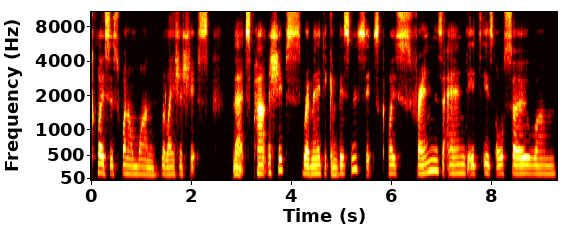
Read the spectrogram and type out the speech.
closest one on one relationships. That's partnerships, romantic and business, it's close friends, and it is also um,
